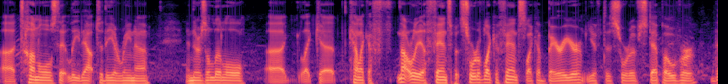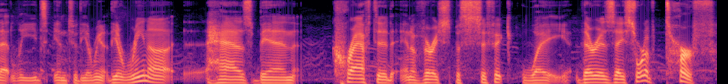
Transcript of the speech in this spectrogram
uh, tunnels that lead out to the arena. And there's a little, uh, like a kind of like a not really a fence, but sort of like a fence, like a barrier. You have to sort of step over that leads into the arena. The arena has been crafted in a very specific way. There is a sort of turf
